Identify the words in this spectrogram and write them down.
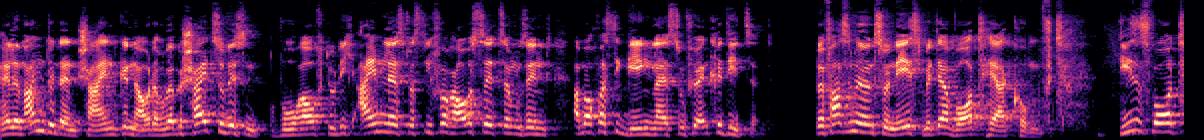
relevant und entscheidend, genau darüber Bescheid zu wissen, worauf du dich einlässt, was die Voraussetzungen sind, aber auch was die Gegenleistungen für einen Kredit sind. Befassen wir uns zunächst mit der Wortherkunft. Dieses Wort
